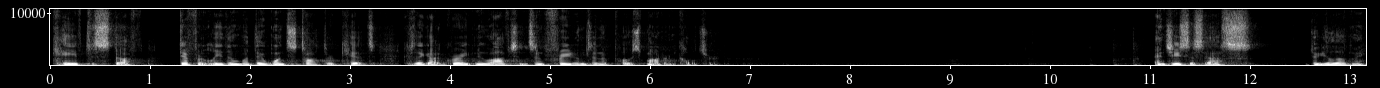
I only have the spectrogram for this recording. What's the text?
cave to stuff differently than what they once taught their kids because they got great new options and freedoms in a postmodern culture. And Jesus asks, Do you love me?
